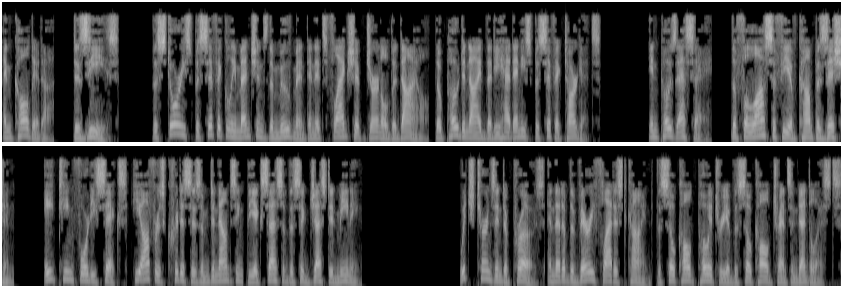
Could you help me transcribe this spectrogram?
and called it a disease. The story specifically mentions the movement and its flagship journal The Dial, though Poe denied that he had any specific targets. In Poe's essay, The Philosophy of Composition, 1846, he offers criticism denouncing the excess of the suggested meaning, which turns into prose and that of the very flattest kind the so-called poetry of the so-called transcendentalists.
